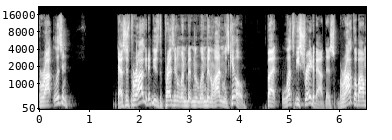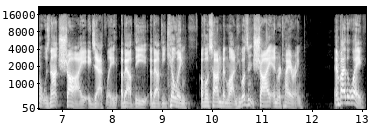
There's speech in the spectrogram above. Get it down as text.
Barack, listen, that's his prerogative. He was the president when, when bin Laden was killed. But let's be straight about this. Barack Obama was not shy exactly about the about the killing of Osama bin Laden. He wasn't shy and retiring. And by the way,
